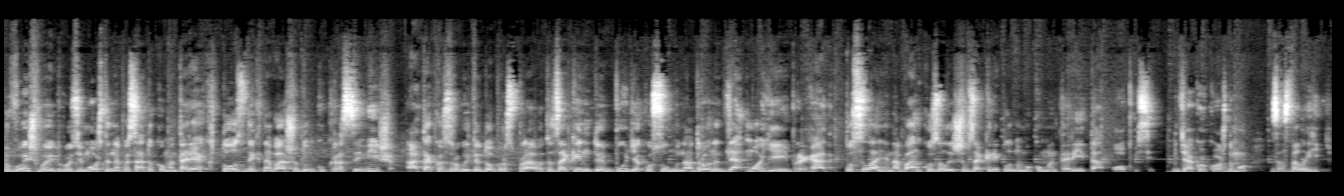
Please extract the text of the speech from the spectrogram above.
Ви ж, мої друзі, можете написати у коментарях, хто з них, на вашу думку, красивіше, а також зробити добру справу та закинути будь-яку суму на дрони для моєї бригади. Посилання на банку залишив в закріпленому коментарі та описі. Дякую кожному заздалегідь.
